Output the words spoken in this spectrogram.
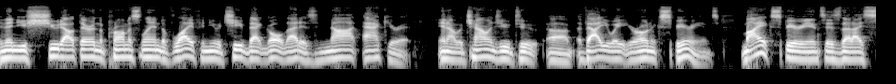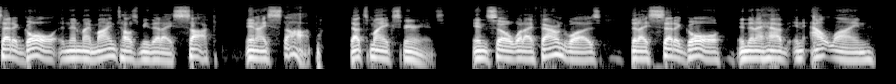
and then you shoot out there in the promised land of life and you achieve that goal. That is not accurate. And I would challenge you to uh, evaluate your own experience. My experience is that I set a goal and then my mind tells me that I suck and I stop. That's my experience. And so what I found was that I set a goal and then I have an outline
